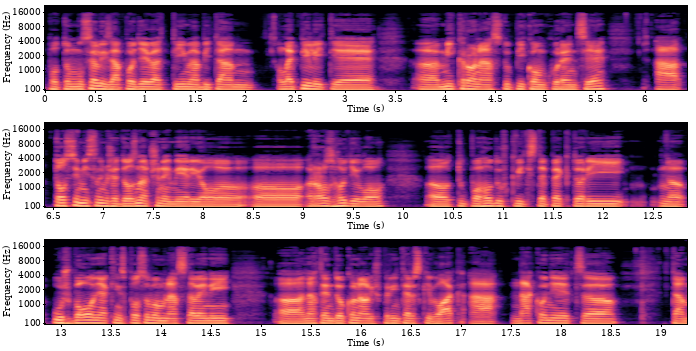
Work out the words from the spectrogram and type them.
potom museli zapodievať tým, aby tam lepili tie uh, mikronástupy konkurencie a to si myslím, že do značnej miery rozhodilo o, tú pohodu v Quickstepe, ktorý o, už bol nejakým spôsobom nastavený na ten dokonalý šprinterský vlak a nakoniec tam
